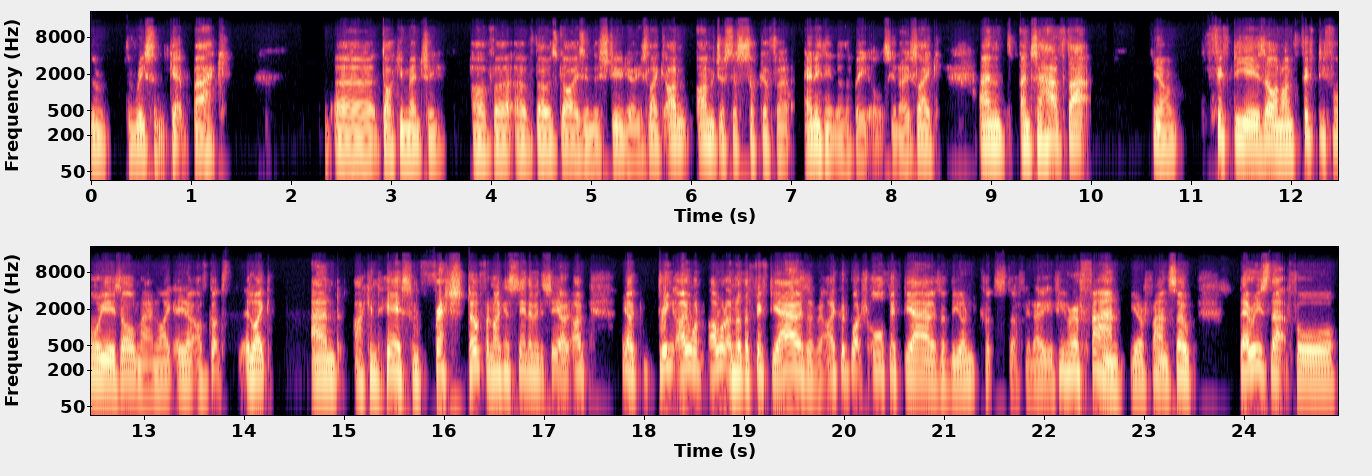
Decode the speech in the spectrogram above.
the recent Get Back uh, documentary of uh, of those guys in the studio. It's like I'm I'm just a sucker for anything with the Beatles. You know, it's like and and to have that, you know, 50 years on, I'm 54 years old now. And like you know, I've got like and I can hear some fresh stuff, and I can see them in the studio. I, you know, bring. I want. I want another fifty hours of it. I could watch all fifty hours of the uncut stuff. You know, if you're a fan, you're a fan. So there is that for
